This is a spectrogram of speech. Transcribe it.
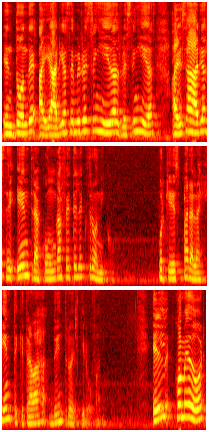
en donde hay áreas semi-restringidas, restringidas. A esa área se entra con un gafete electrónico porque es para la gente que trabaja dentro del quirófano. El comedor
